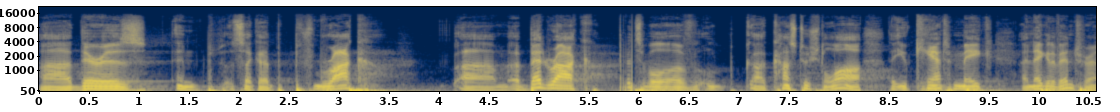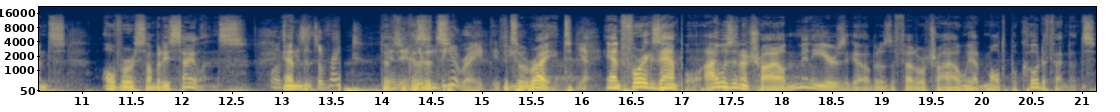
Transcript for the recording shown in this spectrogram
uh, there is, and it's like a rock um, a bedrock principle of uh, constitutional law that you can't make a negative entrance over somebody's silence. Well, it's because it's a right. That's and it because wouldn't it's be a right if it's you, a right. Yeah. And for example, I was in a trial many years ago, but it was a federal trial, and we had multiple co-defendants.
